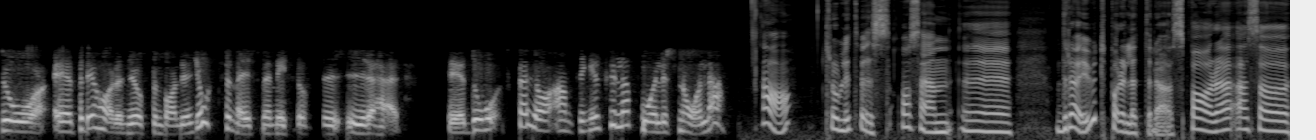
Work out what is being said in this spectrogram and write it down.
då, eh, för det har den ju uppenbarligen gjort för mig som är mitt uppe i, i det här, då ska jag antingen fylla på eller snåla. Ja, troligtvis. Och sen eh, dra ut på det lite då. Spara, alltså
